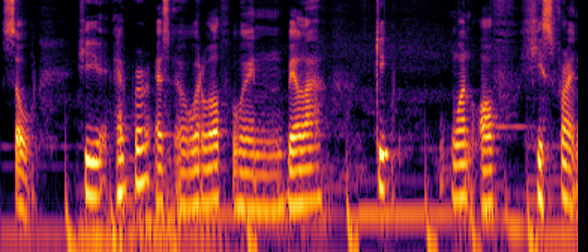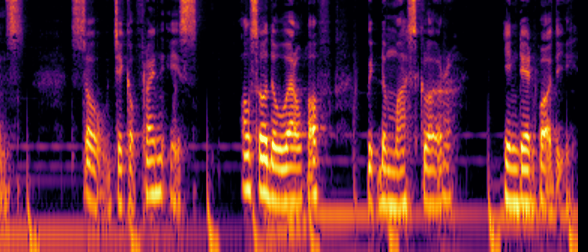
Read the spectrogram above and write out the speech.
so he appeared as a werewolf when bella kicked one of his friends. So Jacob friend is also the werewolf with the muscular in their body.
